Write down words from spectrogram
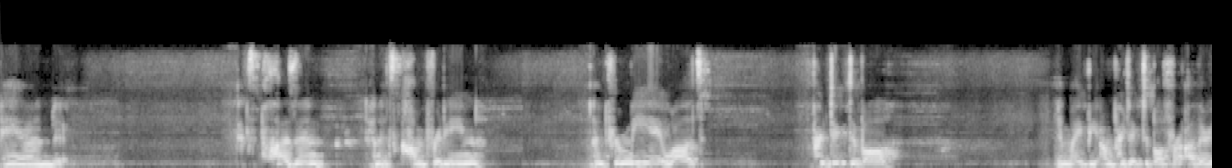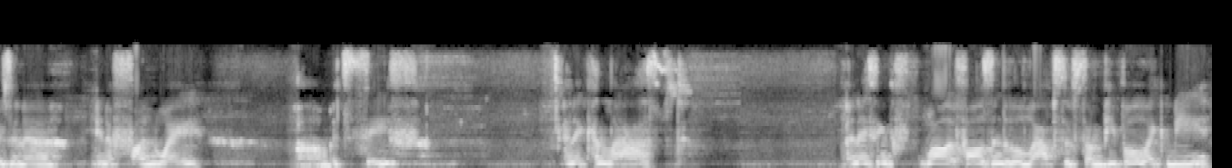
and it's pleasant and it's comforting. And for me, while it's predictable, it might be unpredictable for others in a in a fun way. Um, it's safe and it can last. And I think while it falls into the laps of some people like me,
